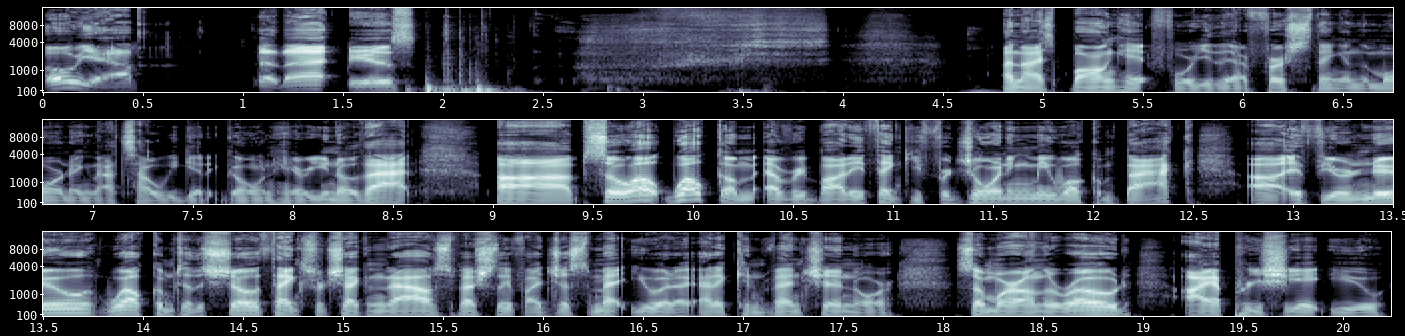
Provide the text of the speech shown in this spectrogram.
Oh, yeah. That is a nice bong hit for you there first thing in the morning. That's how we get it going here. You know that. Uh, so, uh, welcome everybody. Thank you for joining me. Welcome back. Uh, if you're new, welcome to the show. Thanks for checking it out, especially if I just met you at a, at a convention or somewhere on the road. I appreciate you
